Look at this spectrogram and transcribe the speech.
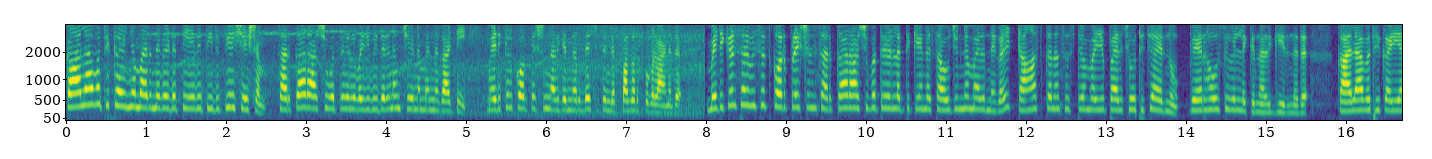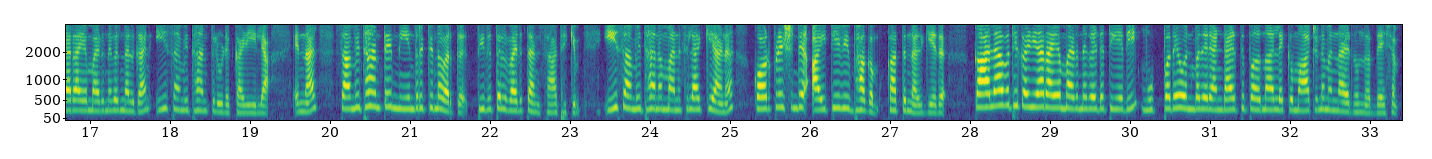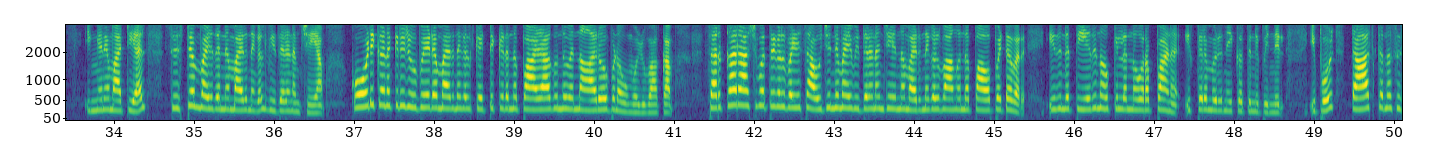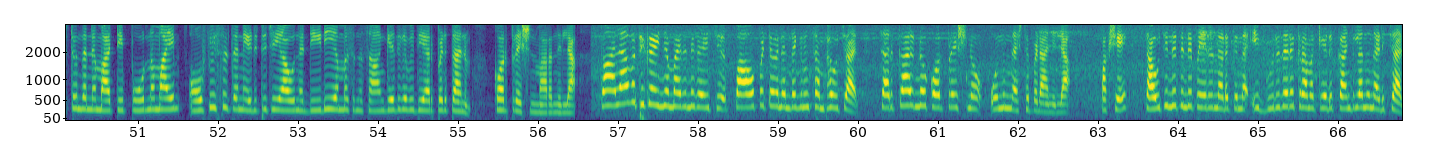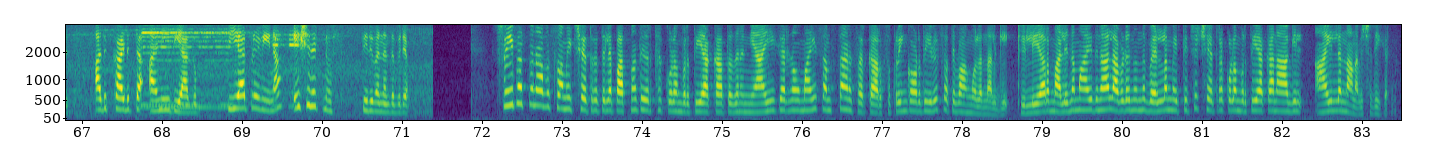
കാലാവധി കഴിഞ്ഞ മരുന്നുകളുടെ തീയതി തിരുത്തിയ ശേഷം സർക്കാർ ആശുപത്രികൾ വഴി വിതരണം ചെയ്യണമെന്ന് കാട്ടി മെഡിക്കൽ കോർപ്പറേഷൻ നൽകിയ നിർദ്ദേശത്തിന്റെ പകർപ്പുകളാണിത്. മെഡിക്കൽ സർവീസസ് കോർപ്പറേഷൻ സർക്കാർ ആശുപത്രികളിൽ എത്തിക്കേണ്ട സൗജന്യ മരുന്നുകൾ ടാസ്ക് എന്ന സിസ്റ്റം വഴി പരിശോധിച്ചായിരുന്നു വെയർഹൌസുകളിലേക്ക് നൽകിയിരുന്നത്. കാലാവധി കഴിയാറായ മരുന്നുകൾ നൽകാൻ ഈ സംവിധാനത്തിലൂടെ കഴിയില്ല. എന്നാൽ സംവിധാനത്തെ നിയന്ത്രിക്കുന്നവർക്ക് തിരുത്തൽ വരുത്താൻ സാധിക്കും. ഈ സംവിധാനം മനസ്സിലാക്കിയാണ് കോർപ്പറേഷന്റെ ഐ വിഭാഗം കത്ത് നൽകിയത്. കാലാവധി കഴിയാറായ മരുന്നുകളുടെ തീയതി മുപ്പത് ഒൻപത് രണ്ടായിരത്തി പതിനാലിലേക്ക് മാറ്റണമെന്നായിരുന്നു നിർദ്ദേശം. ഇങ്ങനെ മാറ്റിയാൽ സിസ്റ്റം വഴി തന്നെ മരുന്നുകൾ വിതരണം ചെയ്യാം. കോടിക്കണക്കിന് രൂപയുടെ മരുന്നുകൾ കെട്ടിക്കിടന്ന് പാഴാകുന്നുവെന്ന ആരോപണവും ഒഴിവാക്കാം. സർക്കാർ ആശുപത്രികൾ വഴി സൗജന്യമായി വിതരണം ചെയ്യുന്ന മരുന്നുകൾ വാങ്ങുന്ന പാവപ്പെട്ടവർ ഇതിന്റെ തീയതി നോക്കില്ലെന്ന ഉറപ്പാണ് ഇത്തരമൊരു നീക്കത്തിന് പിന്നിൽ. ഇപ്പോൾ ടാസ്ക് എന്ന സിസ്റ്റം തന്നെ മാറ്റി പൂർണമായും ഓഫീസിൽ തന്നെ എഡിറ്റ് ചെയ്യാവുന്ന ഡി ഡി എം എസ് എന്ന സാങ്കേതിക വിദ്യ ഏർപ്പെടുത്താനും കോർപ്പറേഷൻ മറന്നില്ല. കാലാവധി കഴിഞ്ഞ മരുന്ന് കഴിച്ച് പാവപ്പെട്ടവൻ എന്തെങ്കിലും സംഭവിച്ചാൽ സർക്കാരിനോ കോർപ്പറേഷനോ ഒന്നും നഷ്ടപ്പെടാനില്ല. പക്ഷേ സൗജന്യത്തിന്റെ പേരിൽ നടക്കുന്ന ഈ ഗുരുതര ക്രമക്കേട് കണ്ടില്ലെന്ന് നടിച്ചാൽ അത് കടുത്ത അനീതിയാകും. P R Praveena Asianet news Thiruvananthapuram. Sreepadmanabhaswamy ക്ഷേത്രത്തിലെ പത്മതീർത്ഥക്കുളം വൃത്തിയാക്കാത്തതിന് ന്യായീകരണവുമായി സംസ്ഥാന സർക്കാർ സുപ്രീംകോടതിയിൽ സത്യവാങ്മൂലം നൽകി. കിള്ളിയാർ മലിനമായതിനാൽ അവിടെ നിന്ന് വെള്ളം എത്തിച്ച് ക്ഷേത്രക്കുളം വൃത്തിയാക്കാനാകിൽ ആയില്ലെന്നാണ് വിശദീകരണം.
